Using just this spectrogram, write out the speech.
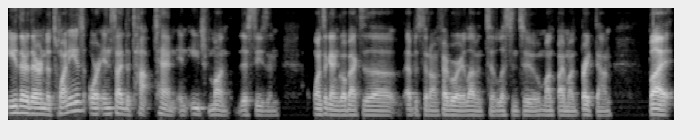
either they're in the 20s or inside the top 10 in each month this season. Once again, go back to the episode on February 11th to listen to month by month breakdown. But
